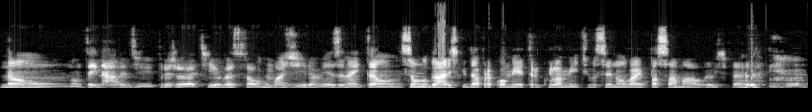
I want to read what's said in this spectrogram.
não não tem nada de pejorativo, é só uma gira mesmo, né? Então, são lugares que dá para comer tranquilamente, você não vai passar mal, eu espero.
